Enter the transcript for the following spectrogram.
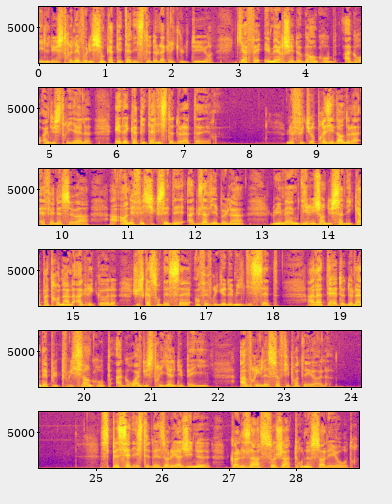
illustre l'évolution capitaliste de l'agriculture qui a fait émerger de grands groupes agro-industriels et des capitalistes de la terre. Le futur président de la FNSEA a en effet succédé à Xavier Belin, lui-même dirigeant du syndicat patronal agricole jusqu'à son décès en février 2017, à la tête de l'un des plus puissants groupes agro-industriels du pays, Avril Sophie Protéol. Spécialiste des oléagineux, colza, soja, tournesol et autres,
